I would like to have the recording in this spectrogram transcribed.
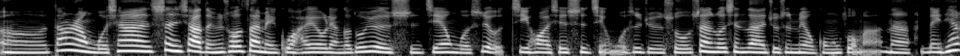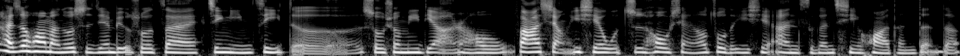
嗯，当然，我现在剩下等于说在美国还有两个多月的时间，我是有计划一些事情。我是觉得说，虽然说现在就是没有工作嘛，那每天还是花蛮多时间，比如说在经营自己的 social media，然后发想一些我之后想要做的一些案子跟企划等等的。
